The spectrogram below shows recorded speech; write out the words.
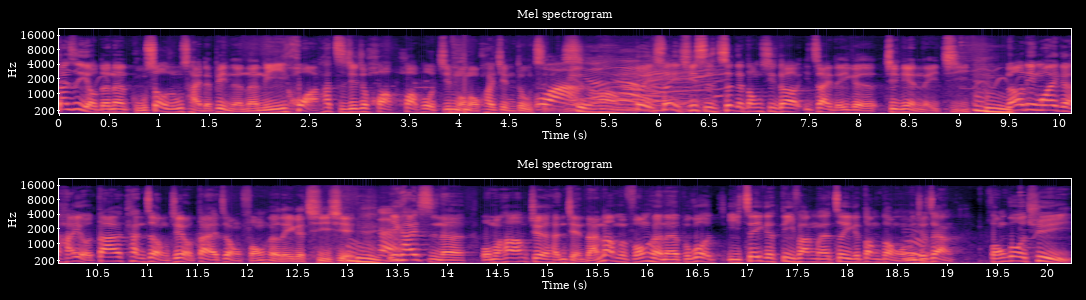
但是有的呢，骨瘦如柴的病人呢，你一画，他直接就画画破筋膜，快进肚子。哇。是哦。对，所以其实这个东西都要一再的一个经验累积。嗯。然后另外一个还有，大家看这种，今天有带来这种缝合的一个器械。嗯。一开始呢，我们好像觉得很简单。那我们缝合呢，不过以这个地方呢，这一个洞洞，我们就这样缝过去，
